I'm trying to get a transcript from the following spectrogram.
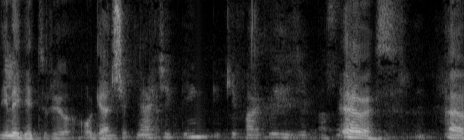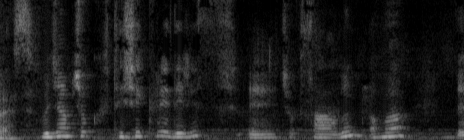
dile getiriyor o gerçekliği. Gerçekliğin iki farklı yüzü aslında. Evet, evet. Hocam çok teşekkür ederiz. Ee, çok sağ olun ama e,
